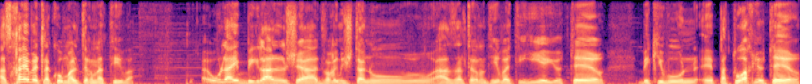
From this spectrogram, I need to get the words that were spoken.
אז חייבת לקום אלטרנטיבה. אולי בגלל שהדברים השתנו, אז האלטרנטיבה תהיה יותר בכיוון אה, פתוח יותר,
